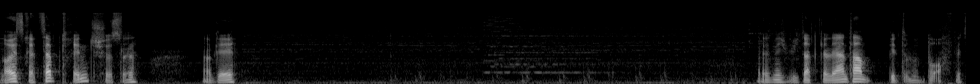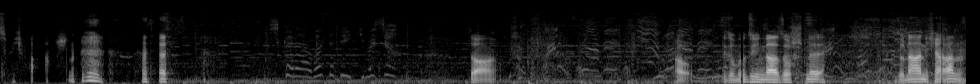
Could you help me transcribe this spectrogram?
Neues Rezept Rindschüssel. Okay. Ich weiß nicht, wie ich das gelernt habe. Bitte, boah, willst mich verarschen? so. Oh, wieso muss ich ihn da so schnell, so nah nicht heran?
